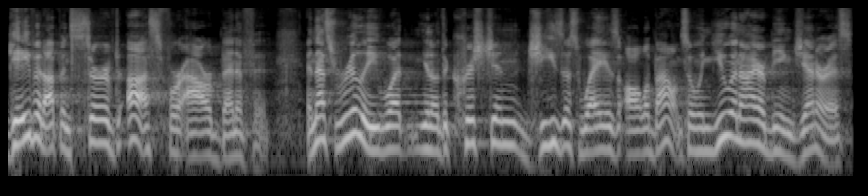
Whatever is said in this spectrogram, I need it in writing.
gave it up and served us for our benefit. And that's really what, you know, the Christian Jesus way is all about. So when you and I are being generous,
